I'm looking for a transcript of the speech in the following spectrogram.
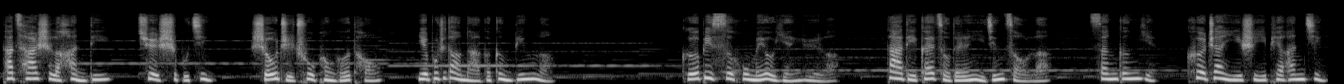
他擦拭了汗滴，却湿不尽，手指触碰额头，也不知道哪个更冰冷。隔壁似乎没有言语了，大抵该走的人已经走了。三更夜。客栈已是一片安静，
